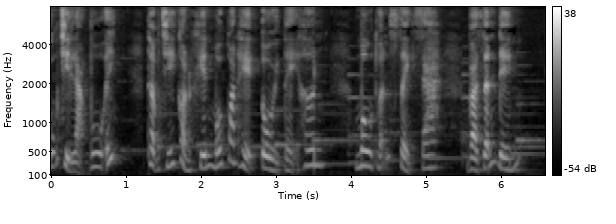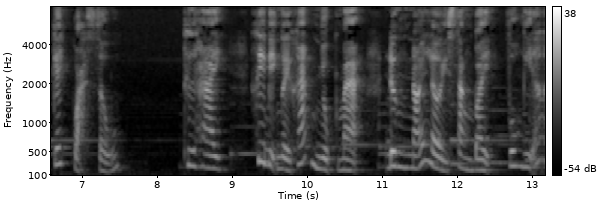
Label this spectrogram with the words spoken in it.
cũng chỉ là vô ích, thậm chí còn khiến mối quan hệ tồi tệ hơn, mâu thuẫn xảy ra và dẫn đến kết quả xấu. Thứ hai, khi bị người khác nhục mạ, đừng nói lời sằng bậy, vô nghĩa.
